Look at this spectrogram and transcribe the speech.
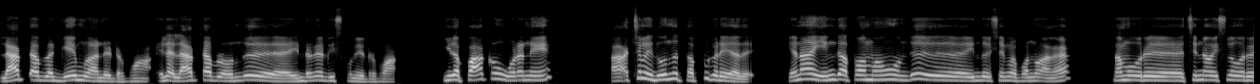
லேப்டாப்பில் கேம் விளாண்டுட்டு இருப்பான். இல்லை லேப்டாப்பில் வந்து இன்டர்நெட் யூஸ் பண்ணிகிட்டு இருப்பான். இதை பார்க்க உடனே ஆக்சுவலாக இது வந்து தப்பு கிடையாது. ஏன்னா எங்கள் அப்பா அம்மாவும் வந்து இந்த விஷயங்களை பண்ணுவாங்க. நம்ம ஒரு சின்ன வயசில் ஒரு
